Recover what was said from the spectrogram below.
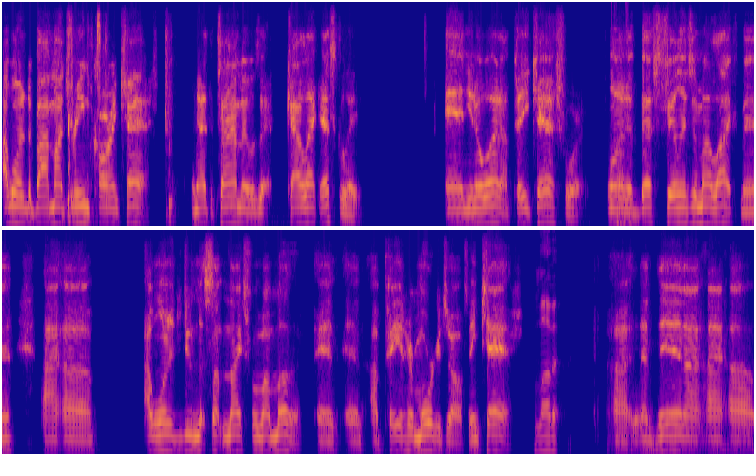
I wanted to buy my dream car in cash, and at the time it was a Cadillac Escalade. And you know what? I paid cash for it. One of the best feelings in my life, man. I uh, I wanted to do something nice for my mother, and and I paid her mortgage off in cash. Love it. Uh, and then I I, uh,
